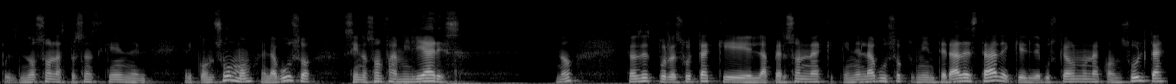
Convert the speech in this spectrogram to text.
pues no son las personas que tienen el, consumo, el abuso, sino son familiares, ¿no? Entonces, pues resulta que la persona que tiene el abuso, pues ni enterada está de que le buscaron una consulta,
